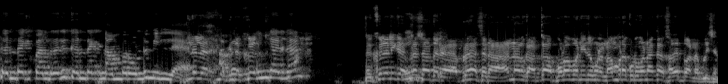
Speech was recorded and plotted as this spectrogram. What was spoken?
கண்டக்ட் பண்றது கண்டக்ட் நம்பர் ஒன்றும் இல்ல. இல்ல, கிளினிக் பிரசாத் பிரகாஷ் அண்ணாவுக்கு அக்கா புல பண்ணி உங்க நம்பரை கொடுங்கனாக்கா கதைப்பாங்க ப்ளீஸ்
